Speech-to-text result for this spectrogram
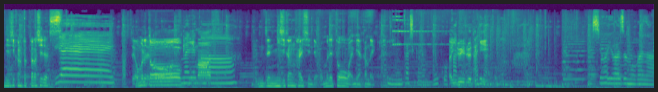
2時間経ったらしいです。イエーイ。達成おめでとう。おめでとま全然2時間配信でおめでとうは意味わかんないからね。うん確かによくわかんない。あいるいる敵ありがとう。私は言わずもがな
